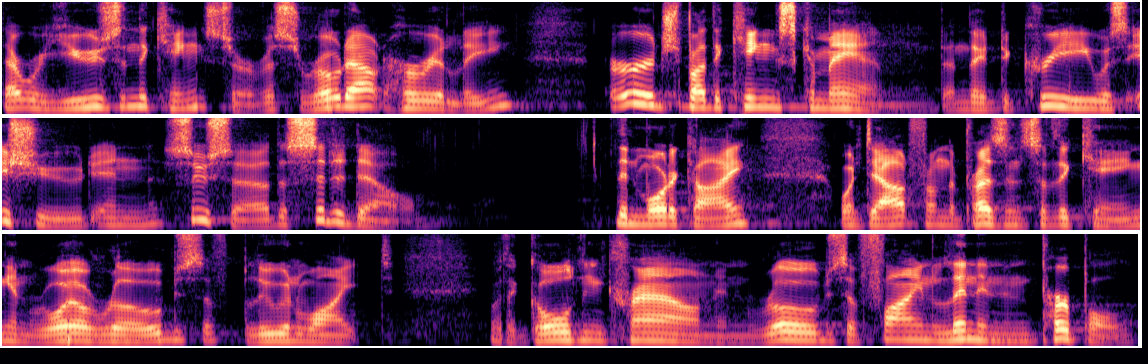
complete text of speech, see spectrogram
that were used in the king's service, rode out hurriedly urged by the king's command, and the decree was issued in Susa, the citadel. Then Mordecai went out from the presence of the king in royal robes of blue and white, with a golden crown and robes of fine linen and purple.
